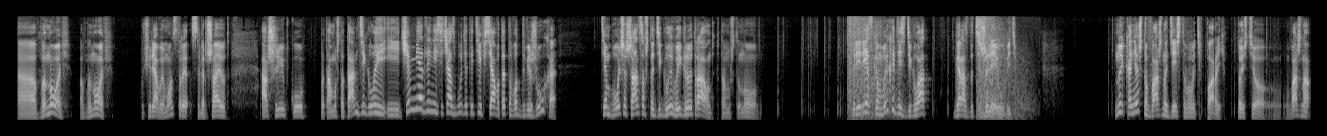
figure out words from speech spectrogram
А, вновь, вновь кучерявые монстры совершают ошибку, потому что там диглы, и чем медленнее сейчас будет идти вся вот эта вот движуха, тем больше шансов, что диглы выиграют раунд, потому что, ну, при резком выходе с дигла гораздо тяжелее убить. Ну и, конечно, важно действовать парой. То есть э, важно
